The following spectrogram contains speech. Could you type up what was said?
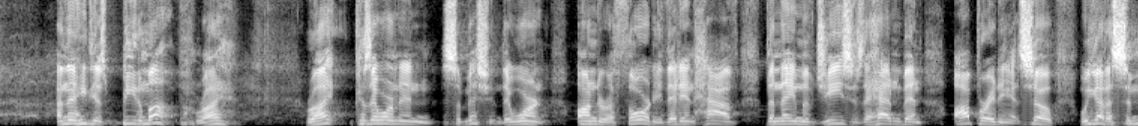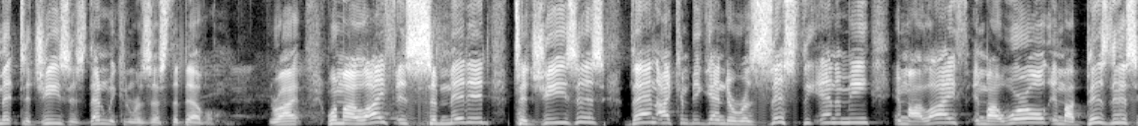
and then he just beat them up, right? Right? Because they weren't in submission. They weren't under authority. They didn't have the name of Jesus. They hadn't been operating it. So we got to submit to Jesus, then we can resist the devil right? When my life is submitted to Jesus, then I can begin to resist the enemy in my life, in my world, in my business,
